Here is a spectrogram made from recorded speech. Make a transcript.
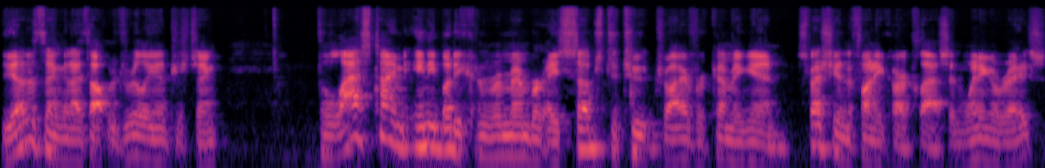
The other thing that I thought was really interesting the last time anybody can remember a substitute driver coming in, especially in the funny car class and winning a race,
